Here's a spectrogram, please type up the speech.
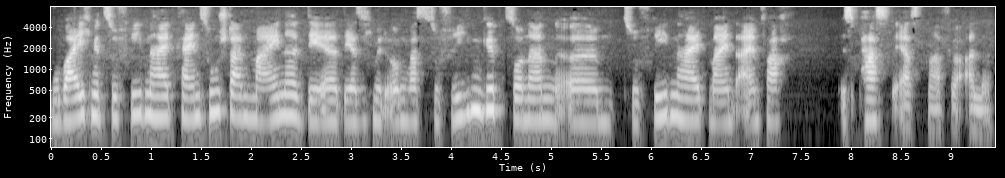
Wobei ich mit Zufriedenheit keinen Zustand meine, der, der sich mit irgendwas zufrieden gibt, sondern ähm, Zufriedenheit meint einfach es passt erstmal für alle.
